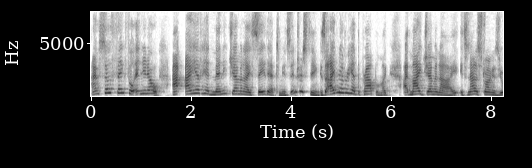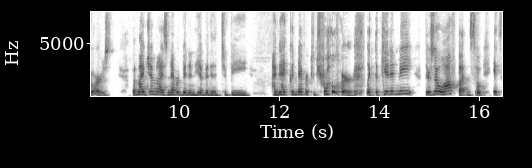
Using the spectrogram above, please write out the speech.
I'm so thankful. And you know, I, I, have had many Gemini say that to me. It's interesting because I've never had the problem. Like I, my Gemini, it's not as strong as yours, but my Gemini's never been inhibited to be. I mean, I could never control her. Like the kid in me, there's no off button. So it's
